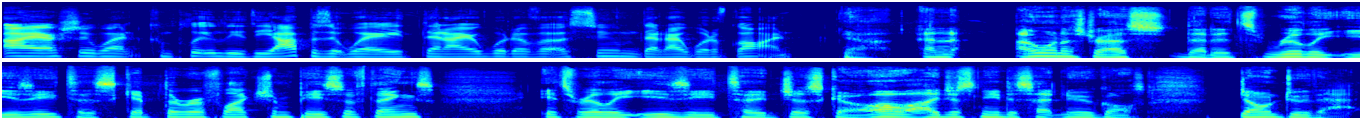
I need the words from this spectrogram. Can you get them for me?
i actually went completely the opposite way than i would have assumed that i would have gone yeah and I want to stress that it's really easy to skip the reflection piece of things. It's really easy to just go, oh, I just need to set new goals. Don't do that.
